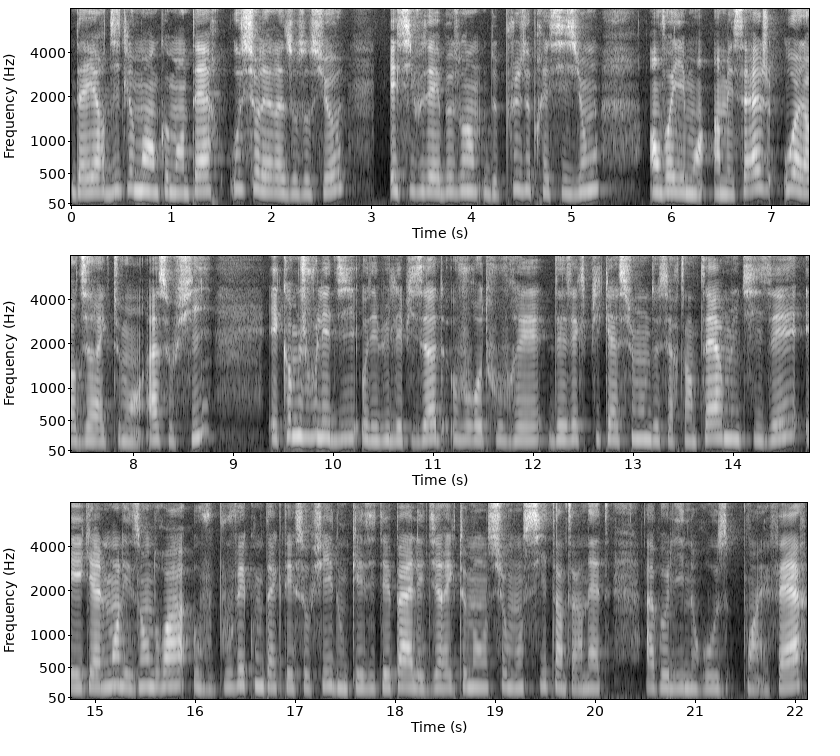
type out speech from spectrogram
D'ailleurs, dites-le moi en commentaire ou sur les réseaux sociaux. Et si vous avez besoin de plus de précision, envoyez-moi un message ou alors directement à Sophie. Et comme je vous l'ai dit au début de l'épisode, vous retrouverez des explications de certains termes utilisés et également les endroits où vous pouvez contacter Sophie. Donc n'hésitez pas à aller directement sur mon site internet apollinerose.fr.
